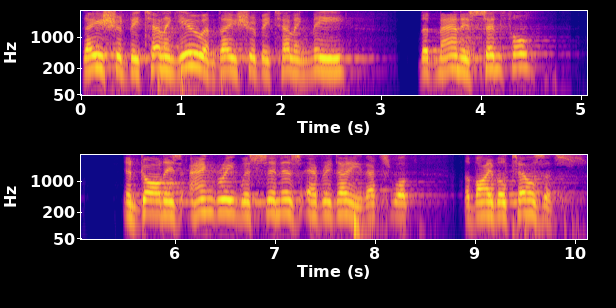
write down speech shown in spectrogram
They should be telling you and they should be telling me that man is sinful and God is angry with sinners every day. That's what the Bible tells us.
